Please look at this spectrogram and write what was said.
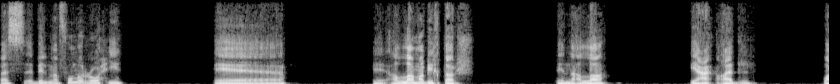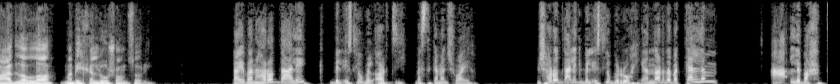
بس بالمفهوم الروحي آه آه الله ما بيختارش. لأن الله عدل وعدل الله ما بيخلوش عنصري طيب أنا هرد عليك بالأسلوب الأرضي بس كمان شوية. مش هرد عليك بالأسلوب الروحي. النهارده بتكلم عقل بحت.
